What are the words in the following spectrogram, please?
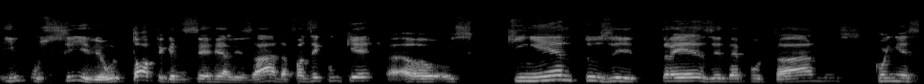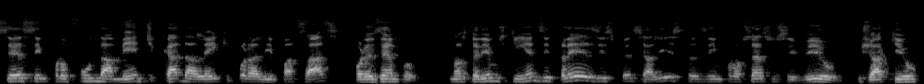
impossível, utópica de ser realizada, fazer com que uh, os 513 deputados conhecessem profundamente cada lei que por ali passasse. Por exemplo, nós teríamos 513 especialistas em processo civil, já que o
